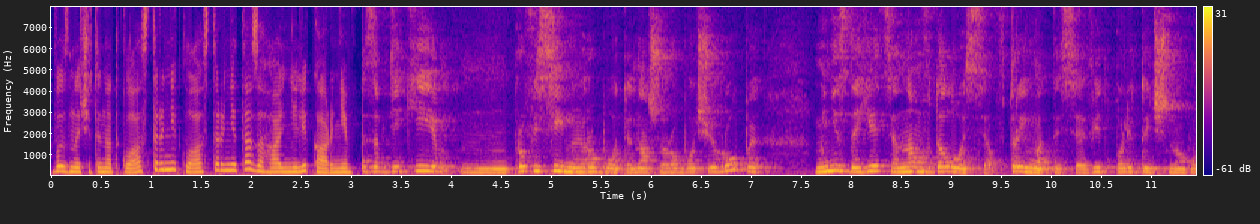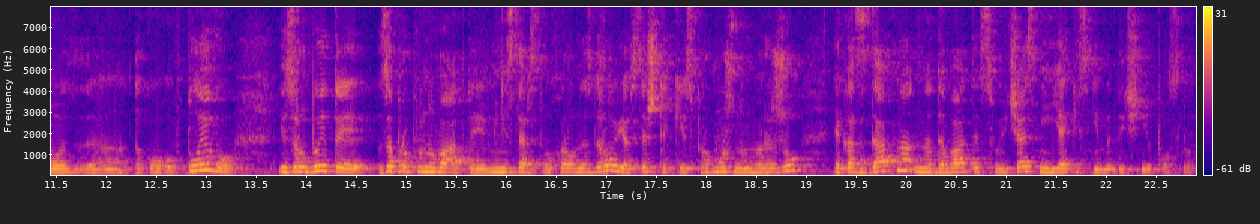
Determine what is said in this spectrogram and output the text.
визначити надкластерні, кластерні та загальні лікарні. Завдяки професійної роботи нашої робочої групи, мені здається, нам вдалося втриматися від політичного е, такого впливу і зробити, запропонувати Міністерству охорони здоров'я все ж таки спроможну мережу, яка здатна надавати своєчасні і якісні медичні послуги.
